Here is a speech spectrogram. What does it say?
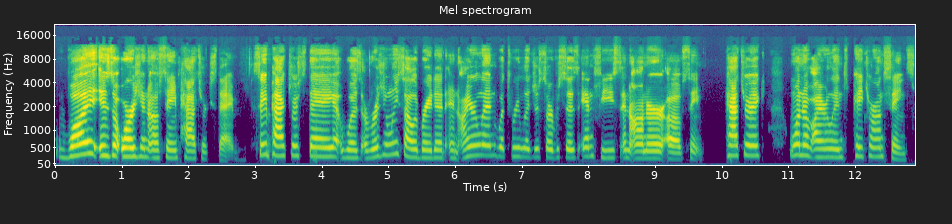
What is the origin of St. Patrick's Day? St. Patrick's Day was originally celebrated in Ireland with religious services and feasts in honor of St. Patrick, one of Ireland's patron saints.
